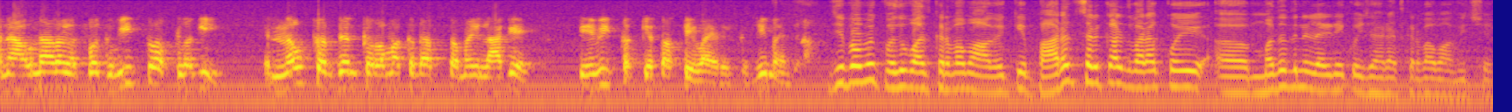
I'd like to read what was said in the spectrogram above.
અને આવનારા લગભગ વીસ વર્ષ લગી નવ સર્જન કરવામાં કદાચ સમય લાગે તેવી શક્યતા સેવાઈ રહી છે. જી મહેન્દ્ર. જી ભૌમિક વધુ વાત કરવામાં આવે કે ભારત સરકાર દ્વારા કોઈ મદદને લઈને કોઈ જાહેરાત કરવામાં આવી છે?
